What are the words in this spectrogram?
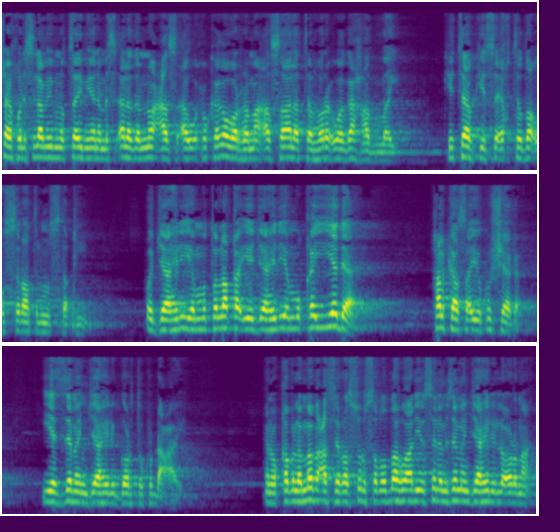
Shaykhulislaam ibnu taymiyana mas'alada noocaas ah wuxuu kaga warramaa asaalatan hore ugaga hadlay. Kitaabkiisa iqtidaa'u siraati almustaqiim oo jaahiliya mutlaqa iyo jaahiliya muqayada halkaas ayuu ku sheegay. Iyo zaman jaahili goortu ku dhacayo inuu qabla mabcasi rasuul sala allahu alayh wasalam zaman jaahili la odhanaayo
